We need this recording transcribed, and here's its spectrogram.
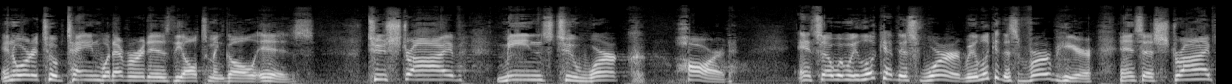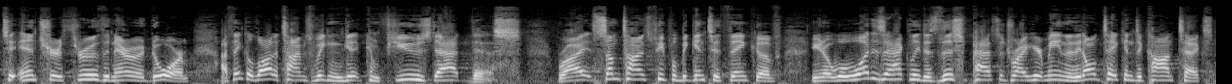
in order to obtain whatever it is the ultimate goal is. To strive means to work hard. And so when we look at this word, we look at this verb here, and it says strive to enter through the narrow door. I think a lot of times we can get confused at this, right? Sometimes people begin to think of, you know, well, what exactly does this passage right here mean? And they don't take into context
